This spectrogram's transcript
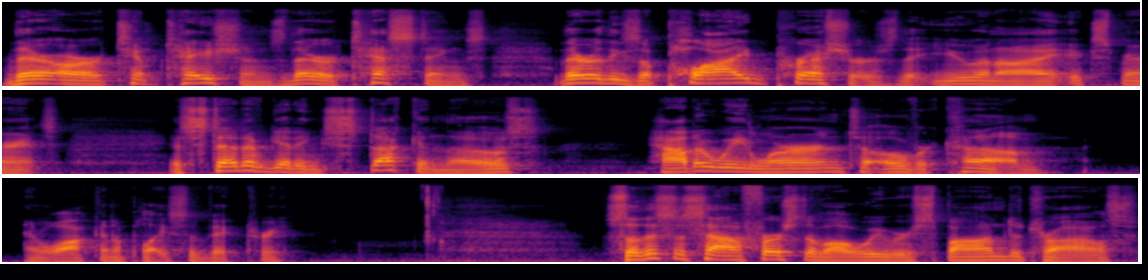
There are temptations, there are testings, there are these applied pressures that you and I experience. Instead of getting stuck in those, how do we learn to overcome and walk in a place of victory? So, this is how, first of all, we respond to trials.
